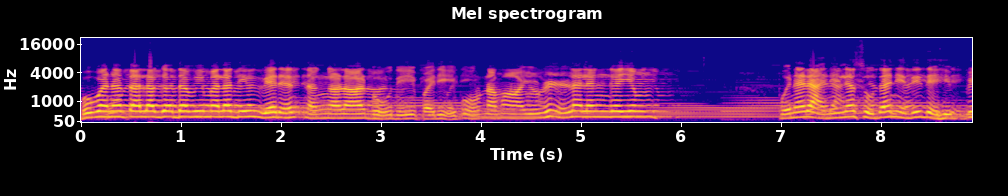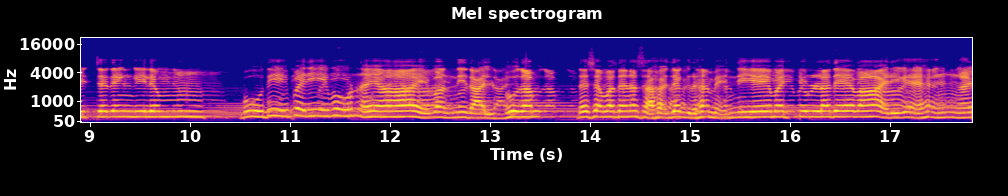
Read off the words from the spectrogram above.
ഭുവനതലഗത വിമല ദിവ്യരത്നങ്ങളാൽ ഭൂതി പരിപൂർണമായുള്ള ലങ്കയും പുനരനില സുതനിധി ദഹിപ്പിച്ചതെങ്കിലും ഭൂതി പരിപൂർണയായി വന്നിത് അത്ഭുതം. ദശവദന സഹജഗൃഹം എന്നിയേ മറ്റുള്ള ദേവാരിഗ്രഹങ്ങൾ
